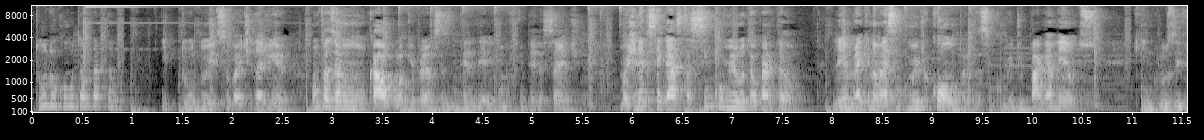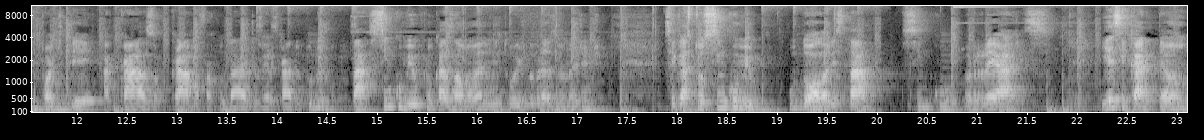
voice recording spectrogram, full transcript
tudo com o teu cartão. E tudo isso vai te dar dinheiro. Vamos fazer um cálculo aqui para vocês entenderem como fica interessante. Imagina que você gasta 5 mil no teu cartão. Lembra que não é 5 mil de compras, é 5 mil de pagamentos, que inclusive pode ter a casa, o carro, a faculdade, o mercado, tudo junto, tá? 5 mil para um casal não é muito hoje no Brasil, né, gente? Você gastou 5 mil, o dólar está 5 reais. E esse cartão,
